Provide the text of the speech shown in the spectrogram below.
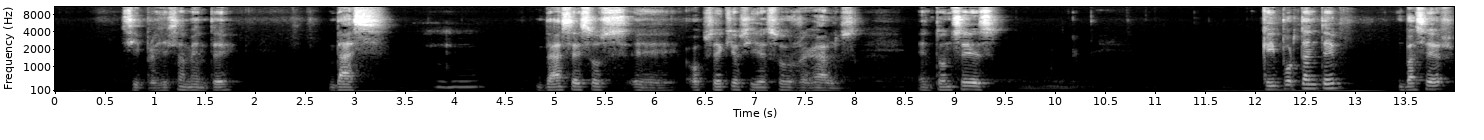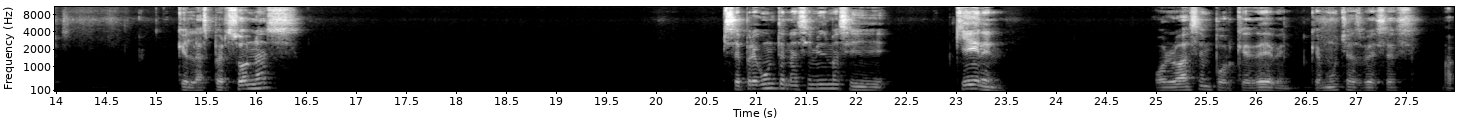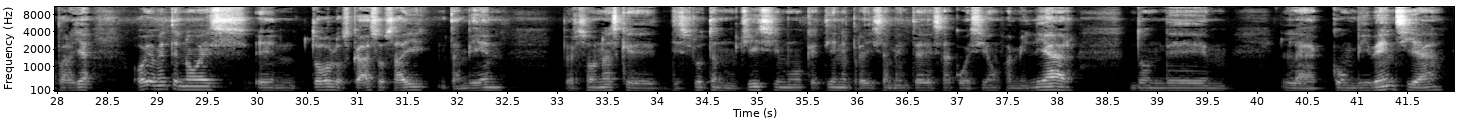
si precisamente das, das esos eh, obsequios y esos regalos. Entonces, qué importante va a ser que las personas se pregunten a sí mismas si quieren o lo hacen porque deben, que muchas veces va para allá. Obviamente no es en todos los casos, hay también personas que disfrutan muchísimo, que tienen precisamente esa cohesión familiar, donde la convivencia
